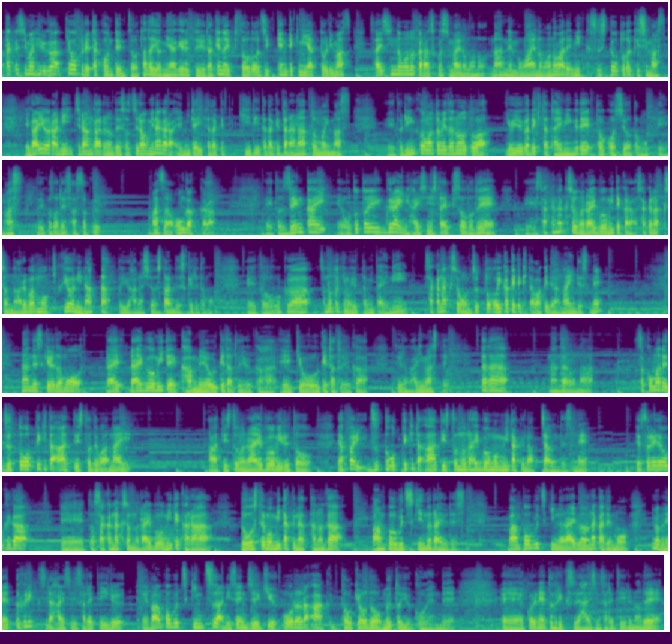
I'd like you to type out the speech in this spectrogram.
私まひるが今日触れたコンテンツをただ読み上げるというだけのエピソードを実験的にやっております。最新のものから少し前のもの、何年も前のものまでミックスしてお届けします。え概要欄に一覧があるのでそちらを見ながらえ見ていただけ、聞いていただけたらなと思います。えっ、と、リンクをまとめたノートは余裕ができたタイミングで投稿しようと思っています。ということで早速、まずは音楽から。えっ、と、前回、えー、一昨日ぐらいに配信したエピソードで、えー、サカナクションのライブを見てからサカナクションのアルバムを聴くようになったという話をしたんですけれども、えっ、と、僕はその時も言ったみたいに、サカナクションをずっと追いかけてきたわけではないんですね。なんですけれども、ライライブを見て感銘を受けたというか、影響を受けたというか、というのがありまして、ただ、なんだろうな、そこまでずっと追ってきたアーティストではないアーティストのライブを見ると、やっぱりずっと追ってきたアーティストのライブも見たくなっちゃうんですね。で、それで僕が、え、ー、と、サカナクションのライブを見てから、どうしても見たくなったのが、 BUMP OF CHICKEN のライブです。 BUMP OF CHICKEN のライブの中でも、今ネットフリックスで配信されている、 BUMP OF CHICKEN TOUR 2019 aurora ark 東京ドームという公演で、えー、これネットフリックスで配信されているので、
